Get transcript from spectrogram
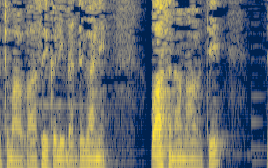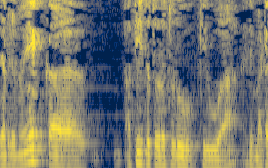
එතුමා වාසය කළේ බද්දගානේ වාසනාමාවතේ. ඉතින් අපිට නොඑක් අතීත තොරතුරු කිව්වා. ඉතින් මට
